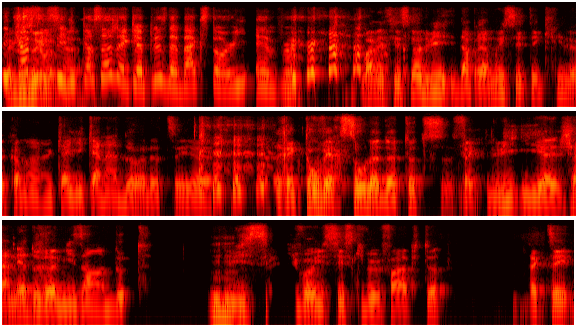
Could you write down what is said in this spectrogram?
C'est comme si c'est le personnage avec le plus de backstory ever. ouais, mais c'est ça, lui, d'après moi, il s'est écrit là, comme un cahier Canada, là, euh, recto verso là, de tout. Fait lui, il n'y a jamais de remise en doute. Mm-hmm. Lui, il sait qu'il va, il sait ce qu'il veut faire, puis tout. Fait que, tu sais,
